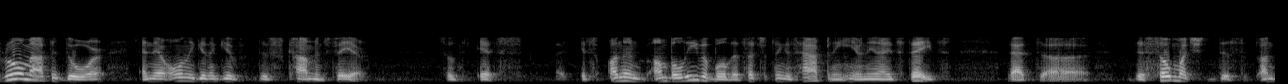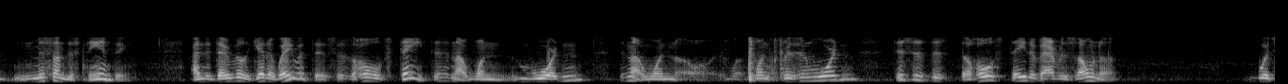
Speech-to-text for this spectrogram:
threw them out the door, and they're only going to give this common fare. So it's it's un- unbelievable that such a thing is happening here in the United States. That uh, there's so much this un- misunderstanding, and that they really get away with this. This is the whole state. This is not one warden. This is not one uh, one prison warden. This is this, the whole state of Arizona, which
